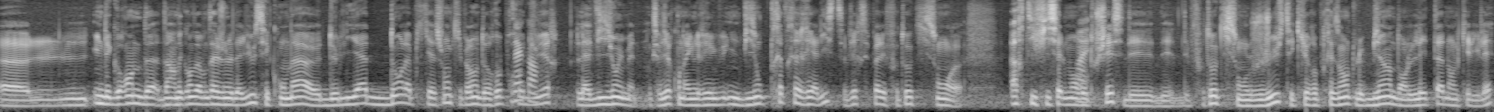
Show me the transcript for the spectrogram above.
Une des grandes, d'un des grands avantages de Nodalview, c'est qu'on a de l'IA dans l'application qui permet de reproduire la vision humaine. Donc ça veut dire qu'on a une, une, vision très très réaliste. Ça veut dire que c'est pas les photos qui sont artificiellement retouchées, c'est des, des, photos qui sont justes et qui représentent le bien dans l'état dans lequel il est.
